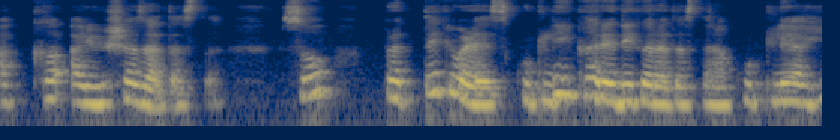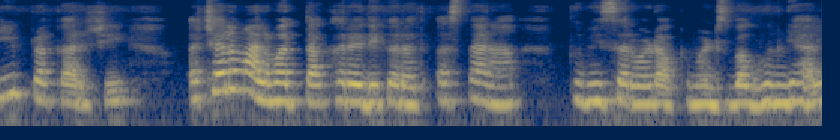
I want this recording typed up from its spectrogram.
अख्खं आयुष्य जात असतं. सो प्रत्येक वेळेस कुठलीही खरेदी करत असताना कुठल्याही प्रकारची अचल मालमत्ता खरेदी करत असताना तुम्ही सर्व डॉक्युमेंट्स बघून घ्याल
